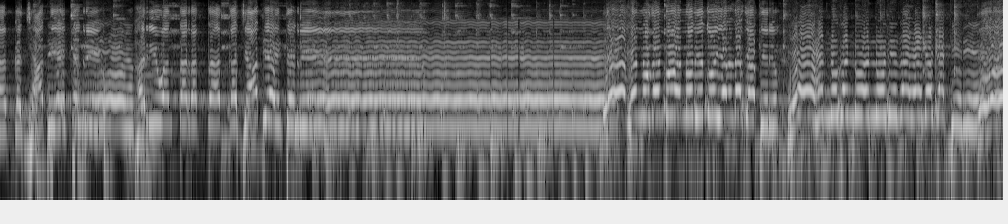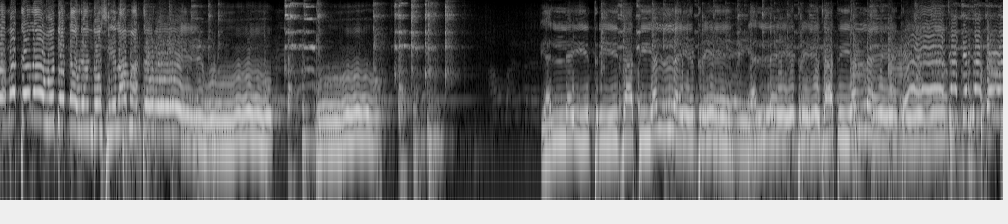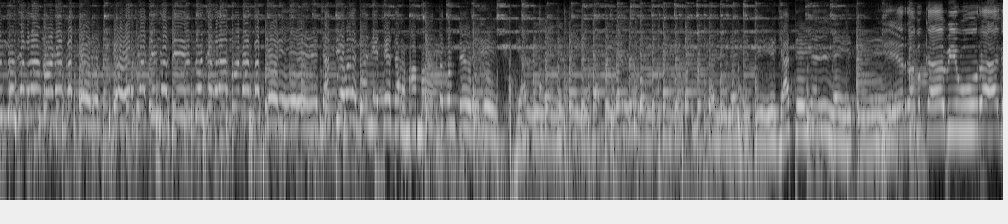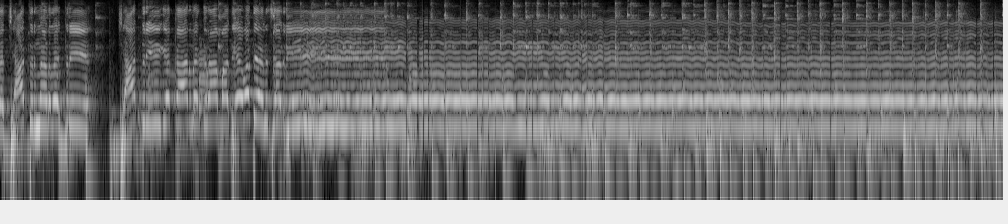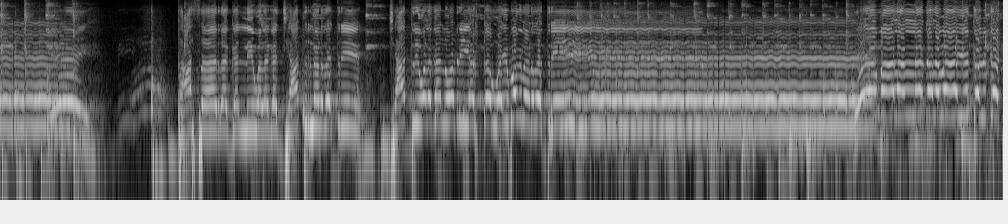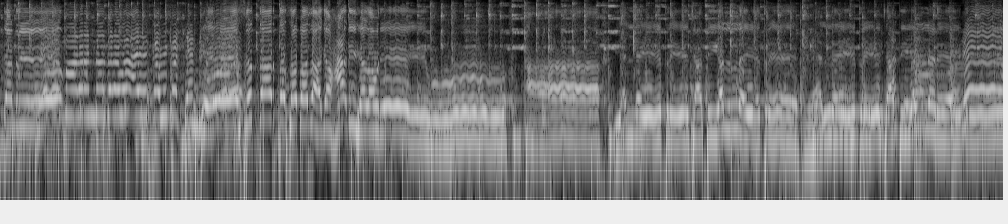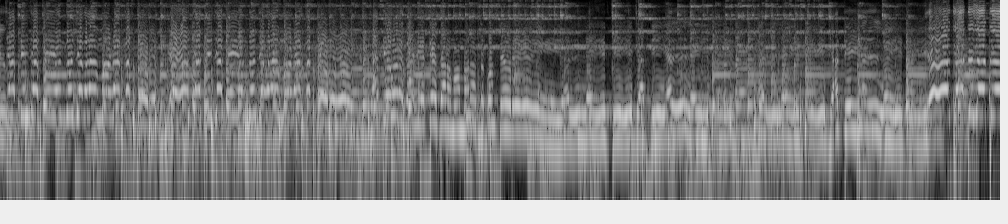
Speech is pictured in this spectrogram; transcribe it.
ಅನ್ನಕ್ಕ ಜಾತಿ ಐತೇನ್ರಿ? ಹರಿಯುವಂತ ರಕ್ತಕ್ಕ ಜಾತಿ ಐತೇನ್ರಿ? ಹೆಣ್ಣು ಗಂಡು ಅನ್ನೋದಿದ್ದು ಎರಡ ಜಾತಿ ರೀ. ಏ ಹೆಣ್ಣು ಗಂಡು ಅನ್ನೋದಿದ ಎರಡ ಜಾತಿ ರೀ. ಮತ್ತೆ ನಾವು ದೊಡ್ಡವ್ರೆಂದು ಶೀಲ ಮಾಡ್ತೇವ್ರಿ. ಓ. ಎಲ್ಲೈತ್ರಿ ಜಾತಿ ಎಲ್ಲೈತ್ರಿ ಎಲ್ಲೈತ್ರಿ ಜಾತಿ ಎಲ್ಲೈತ್ರಿ ಜಾತಿ ಜಾತಿ ಎಂದು ಜಗಳ ಮಾಡಕತ್ತೇರಿ. ಜಾತಿ ಜಾತಿ ಎಂದು ಜಗಳ ಮಾಡಕತ್ತೇರಿ. ಜಾತಿ ಒಳಗ ನೇತೆ ಧರ್ಮ ಮಾಡತಕೊಂತೇವ್ರಿ. ಎಲ್ಲೈತ್ರಿ ಜಾತಿ ಎಲ್ಲೈತಿ ಜಾತಿ ಎಲ್ಲೈತಿ ರಬ ಕವಿ ಊರಾಗ ಜಾತ್ರೆ ನಡೆದೈತ್ರಿ. ಜಾತ್ರೆಗೆ ಕಾರಣ ಗ್ರಾಮ ದೇವತೆ ಅನ್ಸಲ್ರಿ ದಾಸರ ಗಲ್ಲಿ ಒಳಗ ಜಾತ್ರೆ ನಡೆದೈತ್ರಿ? ಜಾತ್ರೆ ಒಳಗ ನೋಡ್ರಿ ಎಷ್ಟ ವೈಭವ ನಡೆದೈತ್ರಿ? ಸಿದ್ಧಾರ್ಥ ಸಭಾದಾಗ ಹಾಡಿ ಹೇಳವ್ರಿ. ಆ ಆ ಎಲ್ಲೈತ್ರಿ ಜಾತಿ ಎಲ್ಲ ಎಲ್ಲೈತ್ರಿ ಎಲ್ಲೈತ್ರಿ ಜಾತಿ ಎಲ್ಲರೇ ಜಾತಿ ಜಾತಿ ಎಂದು ಜಗಳ ಮಾಡಕತ್ತೇರಿ. ಜಾತಿ ಜಾತಿ ಎಂದು ಜಗಳ ಮಾಡಕತ್ತೇರಿ. ಜಾತಿ ಒಳಗ ನೇತೆ ಧರ್ಮ ಮರೆತುಕೊಂತೇವ್ರಿ ಎಲ್ಲೈತಿ ಜಾತಿ ಎಲ್ಲೈತಿ ಎಲ್ಲೈತಿ ಜಾತಿ ಎಲ್ಲೈತಿ ಏ ಜಾತಿ ಜಾತಿ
